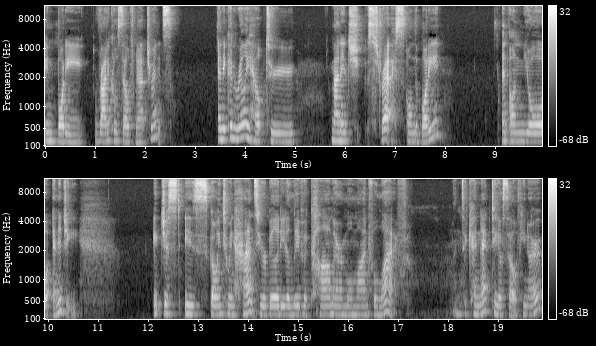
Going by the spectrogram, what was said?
embody radical self nurturance. And it can really help to manage stress on the body, and on your energy. It just is going to enhance your ability to live a calmer and more mindful life and to connect to yourself, you know,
